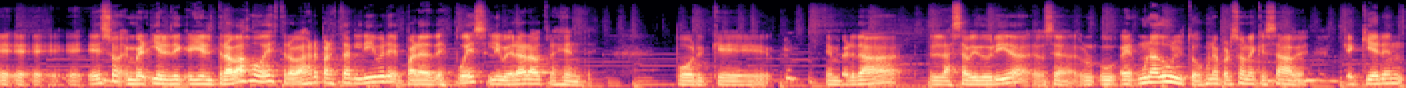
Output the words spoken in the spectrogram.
eh, eso, y el trabajo es trabajar para estar libre, para después liberar a otra gente. Porque en verdad la sabiduría, o sea, un adulto, una persona que sabe que quieren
